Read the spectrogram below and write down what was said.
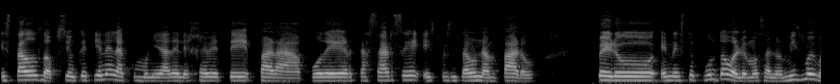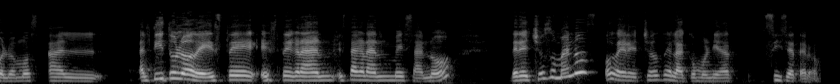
estados la opción que tiene la comunidad LGBT para poder casarse es presentar un amparo, pero en este punto volvemos a lo mismo y volvemos al, título de este, este gran, esta gran mesa, ¿no? ¿Derechos humanos o derechos de la comunidad cis hetero?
